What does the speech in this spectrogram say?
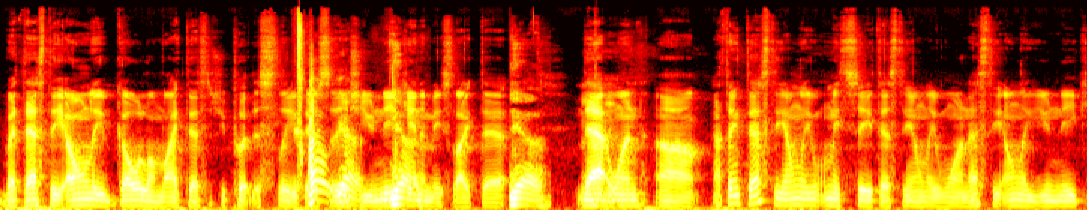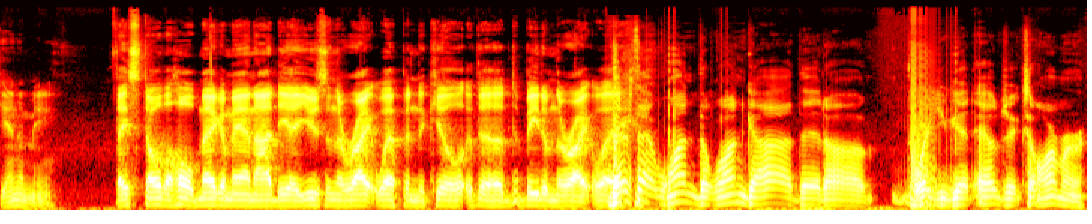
but that's the only golem like that that you put to sleep. There's, Oh, there's yeah, unique yeah. enemies like that. Yeah. That one, uh, I think that's the only. Let me see if that's the only one. That's the only unique enemy. They stole the whole Mega Man idea, using the right weapon to kill to, to beat him the right way. There's that one, the one guy that uh, where you get Erdrick's armor.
